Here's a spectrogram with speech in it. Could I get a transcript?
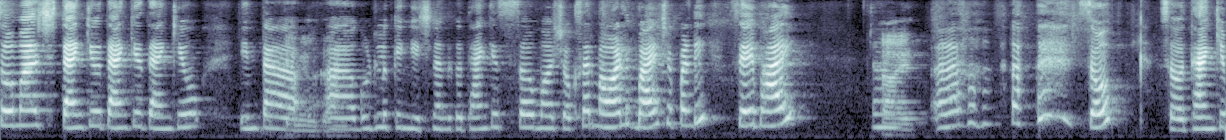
so much thank you thank you thank you ఇంత. గుడ్ లుకింగ్ ఇచ్చినందుకు థ్యాంక్ యూ సో మచ్. ఒకసారి మా వాళ్ళకి బాయ్ చెప్పండి. Say bye. So so thank you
